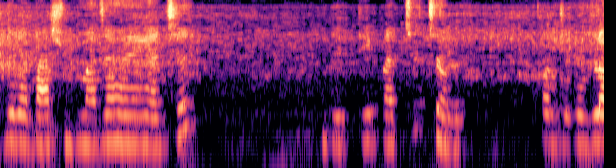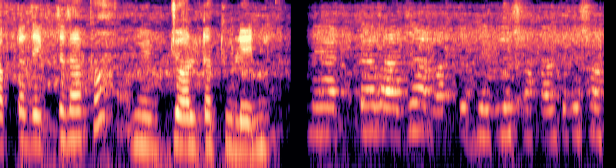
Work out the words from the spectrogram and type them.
পুরো বাসন মাজা হয়ে গেছে। দেখতেই পাচ্ছ, চলো। কন্টিনিউ ব্লগটা দেখতে থাকো, আমি জলটা তুলে নিই। একটা বাজে আমার তো দেখলে সকাল থেকে সব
